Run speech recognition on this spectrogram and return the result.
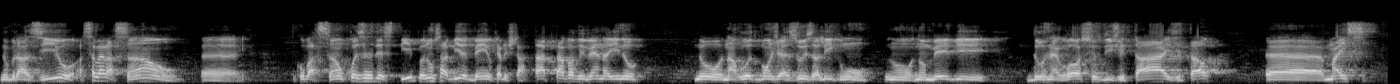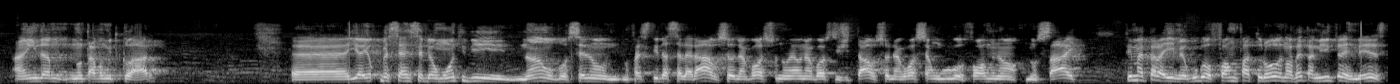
no Brasil, aceleração, é, incubação, coisas desse tipo. Eu não sabia bem o que era startup, estava vivendo aí no, no, na Rua do Bom Jesus, ali com, no, no meio de, dos negócios digitais e tal, é, mas ainda não estava muito claro. É, e aí eu comecei a receber um monte de não, você não, não faz sentido acelerar, o seu negócio não é um negócio digital, o seu negócio é um Google Form no, no site. Falei, mas peraí, meu Google Form faturou 90 mil em três meses.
